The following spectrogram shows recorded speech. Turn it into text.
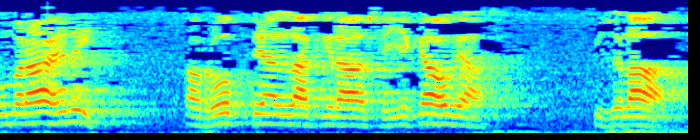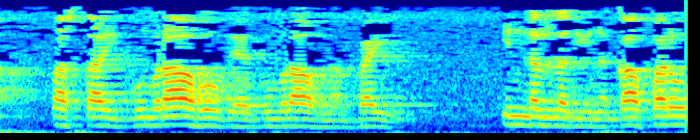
گمراہ ہے نہیں، اور روکتے ہیں اللہ کی راہ سے۔ یہ کیا ہو گیا؟ اضلاع پستا گمراہ ہو گئے، گمراہ ہونا بھائی۔ ان الدین کا فرو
